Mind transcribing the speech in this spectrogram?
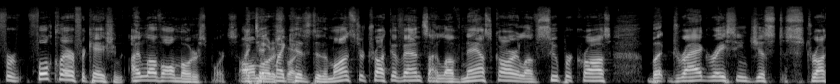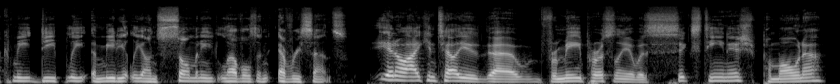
for full clarification, I love all motorsports. I All take my kids to the monster truck events. I love NASCAR. I love supercross. But drag racing just struck me deeply immediately on so many levels in every sense. you know, I can tell you, uh, for me personally, it was 16 ish Pomona.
